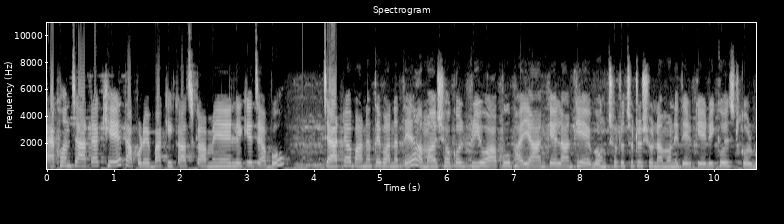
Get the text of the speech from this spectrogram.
এখন চাটা খেয়ে তারপরে বাকি কাজ কামে লেগে যাব। চাটা বানাতে বানাতে আমার সকল প্রিয় আপু, ভাইয়া, আঙ্কেল, আন্টি এবং ছোট ছোট সোনামণিদেরকে রিকোয়েস্ট করব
